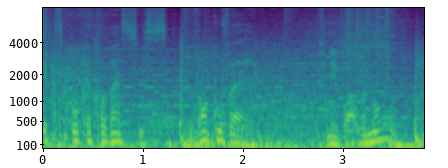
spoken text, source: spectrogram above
Expo 86, Vancouver. Venez voir le monde.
